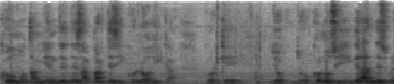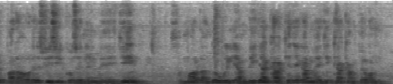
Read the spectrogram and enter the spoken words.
como también desde esa parte psicológica, porque yo, yo conocí grandes preparadores físicos en el Medellín, estamos hablando de William Villa acá que llega a Medellín que campeón.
